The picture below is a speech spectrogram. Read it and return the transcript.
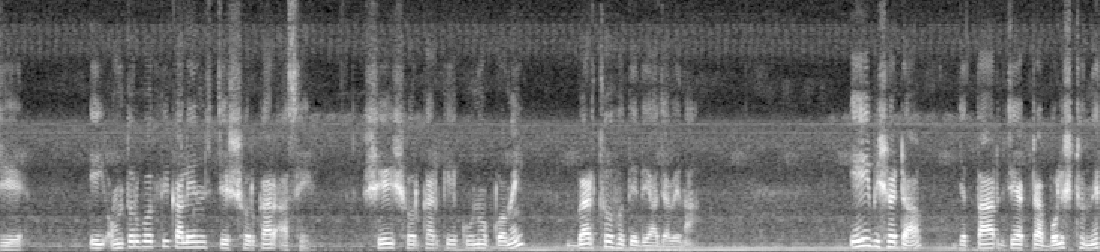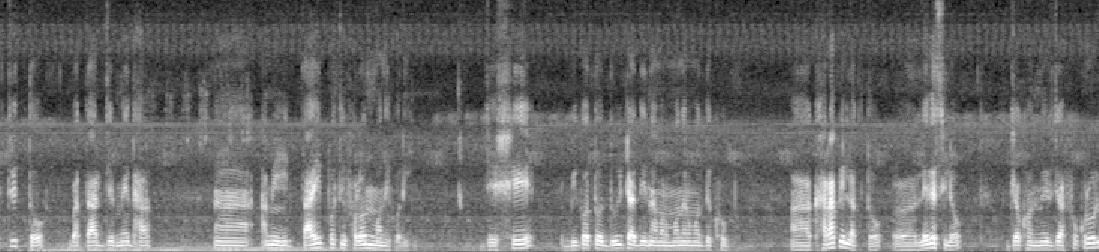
যে এই অন্তর্বর্তীকালীন যে সরকার আছে, সেই সরকারকে কোনো ক্রমেই ব্যর্থ হতে দেয়া যাবে না। এই বিষয়টা যে তার যে একটা বলিষ্ঠ নেতৃত্ব বা তার যে মেধা আমি তাই প্রতিফলন মনে করি যে সে বিগত দুইটা দিন আমার মনের মধ্যে খুব খারাপই লাগতো লেগেছিল। যখন মির্জা ফখরুল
